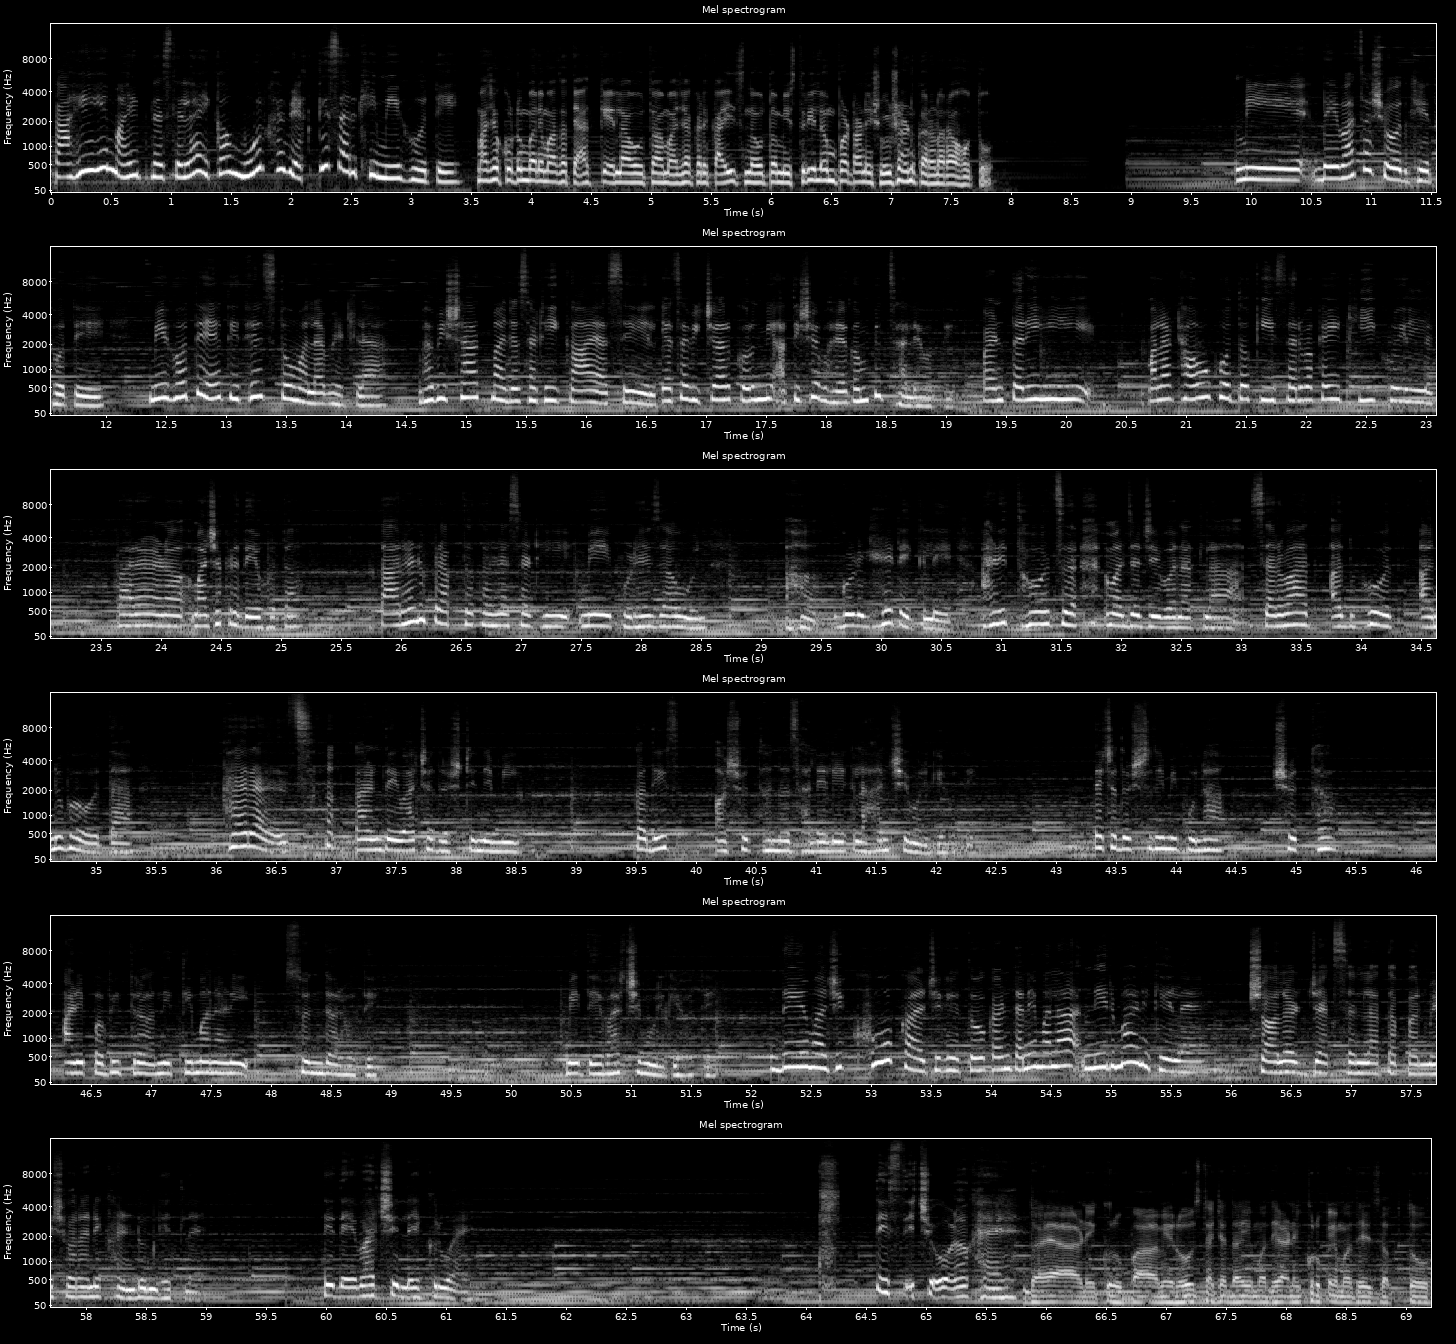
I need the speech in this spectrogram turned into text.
काहीही माहीत नसलेल्या एका मूर्ख व्यक्तीसारखी मी होते. माझ्या कुटुंबाने माझा त्याग केला होता. माझ्याकडे काहीच नव्हतं. मी स्त्री लंपट आणि शोषण करणारा होतो. मी देवाचा शोध घेत होते. मी होते तिथेच तो मला भेटला. भविष्यात माझ्यासाठी काय असेल याचा विचार करून मी अतिशय भयकंपित झाले होते. पण तरीही मला ठाऊक होतं की सर्व काही ठीक होईल कारण माझ्याकडे देव होता. तारण प्राप्त करण्यासाठी मी पुढे जाऊन गुडघे टेकले आणि तोच माझ्या जीवनातला सर्वात अद्भुत अनुभव होता. खरंच कारण देवाच्या दृष्टीने मी कधीच अशुद्ध न झालेली एक लहानशी मुलगी होती. त्याच्या दृष्टीने मी पुन्हा शुद्ध आणि पवित्र नीतिमान आणि सुंदर होते. मी देवाची मुलगी होते. देव माझी खूप काळजी घेतो कारण त्याने मला निर्माण केलंय. शॉलट जॅक्सनला आता परमेश्वराने खंडून घेतलंय. ती देवाची लेकरू आहे. तीच तिची ओळख आहे. दया आणि कृपा आम्ही रोज त्याच्या दयेमध्ये आणि कृपेमध्ये जगतो.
